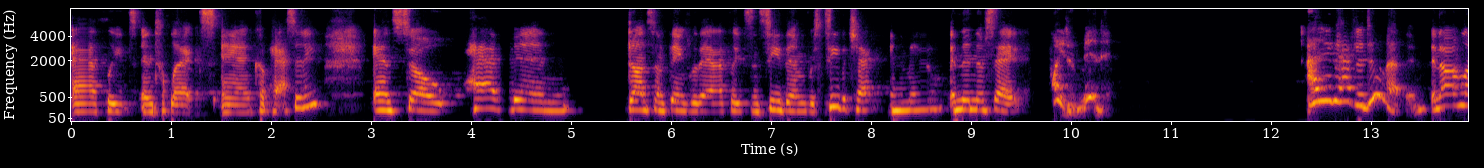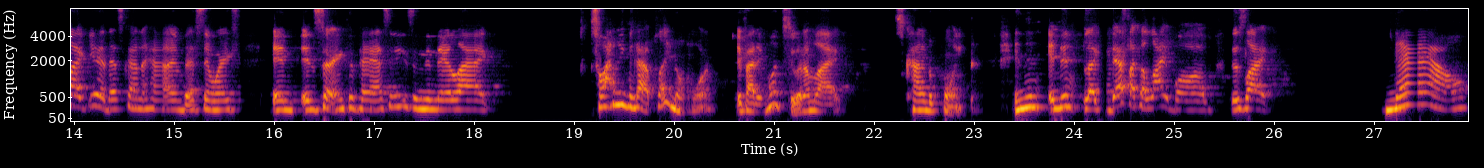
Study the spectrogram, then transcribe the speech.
athletes' intellects and capacity. And so having done some things with athletes and see them receive a check in the mail and then them say, wait a minute. I didn't even have to do nothing. And I'm like, yeah, that's kind of how investing works in, in certain capacities. And then they're like, so I don't even got to play no more if I didn't want to. And I'm like, it's kind of the point. And then, and then like, that's like a light bulb that's like, now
